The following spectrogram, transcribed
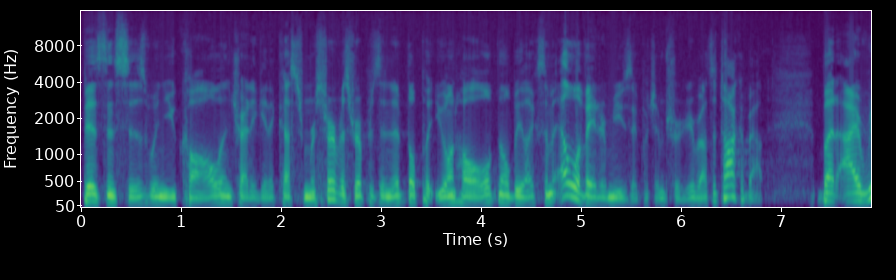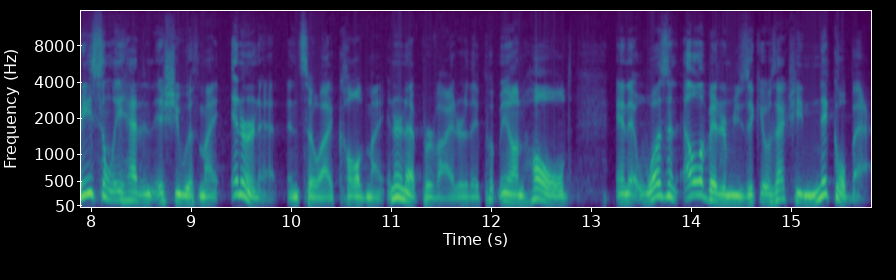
businesses, when you call and try to get a customer service representative, they'll put you on hold and there'll be like some elevator music, which I'm sure you're about to talk about. But I recently had an issue with my internet, and so I called my internet provider. They put me on hold, and it wasn't elevator music, it was actually Nickelback.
